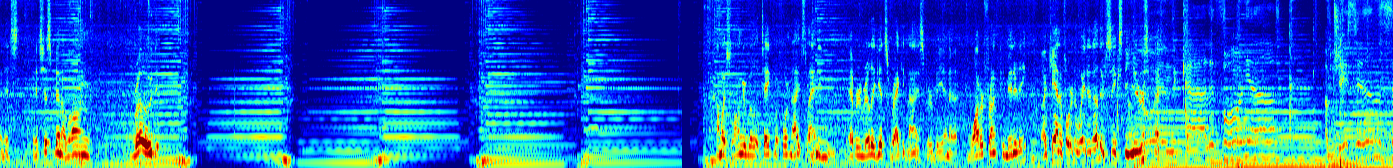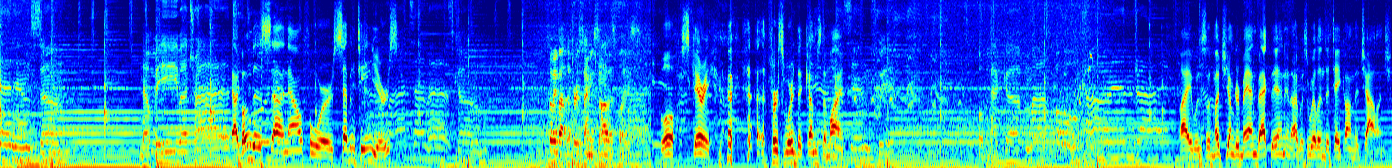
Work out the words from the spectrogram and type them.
and it's it's just been a long road. How much longer will it take before Knights Landing ever really gets recognized for being a waterfront community? I can't afford to wait another 60 years. Now, babe, I tried. I've owned this uh, now for 17 years. My time has come. Tell me about the first time you saw this place. Oh, scary. the first word that comes to mind. And quit. Or pack up my old car and drive. I was a much younger man back then and I was willing to take on the challenge.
